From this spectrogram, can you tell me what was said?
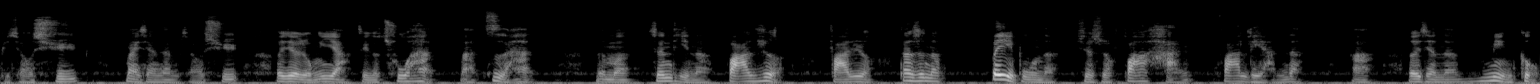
比较虚，脉象上比较虚，而且容易啊这个出汗啊自汗，那么身体呢发热发热，但是呢背部呢却是发寒发凉的啊，而且呢命垢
